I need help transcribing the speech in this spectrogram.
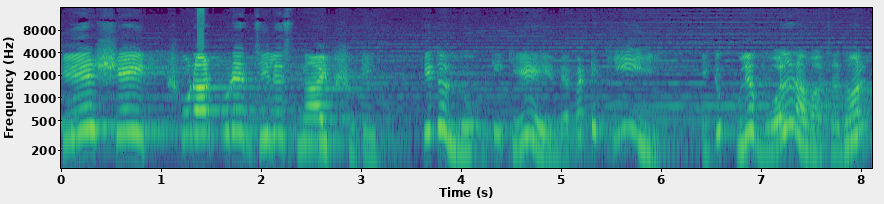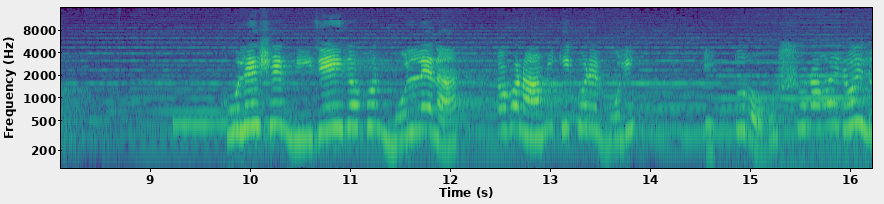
শেষ সেই সোনারপুরের জিলে স্নাইপ শুটিং কিন্তু লোকটি কে ব্যাপারটা কি? একটু খুলে বল না বাচ্চাধন খুলে সে নিজেই যখন বললে না তখন আমি কি করে বলি? একটু রহস্য না হয় রইল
